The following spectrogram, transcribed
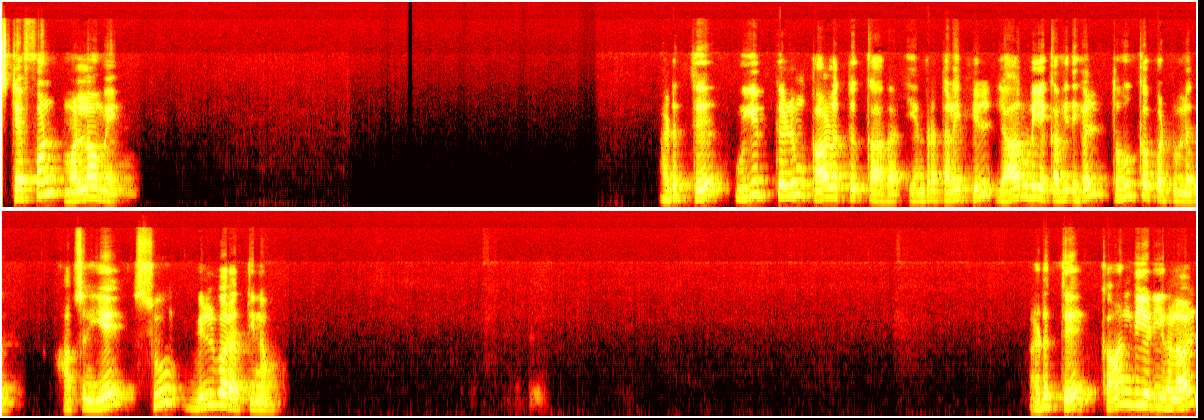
ஸ்டெஃபன் மல்லாமே அடுத்து உயிர்த்தெழும் காலத்துக்காக என்ற தலைப்பில் யாருடைய கவிதைகள் தொகுக்கப்பட்டுள்ளது? ஆப்ஷன் ஏ சு வில்வரத்தினம். அடுத்து காந்தியடிகளால்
